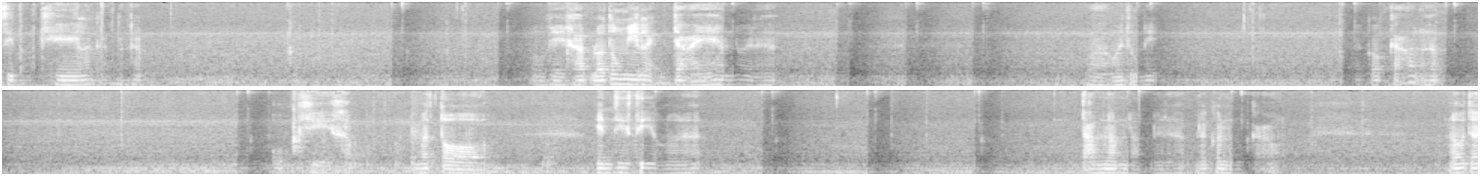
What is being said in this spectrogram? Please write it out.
10k แล้วกันนะครับ โอเคครับ เราต้องมีแหล่งจ่ายให้มันด้วยนะฮะวางไว้ตรงนี้ แล้วก็กาวนะครับ โอเคครับ มาต่อ NTC ของเรานะฮะตามลำดับเลยนะครับ แล้วก็ลงกาว เราจะ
